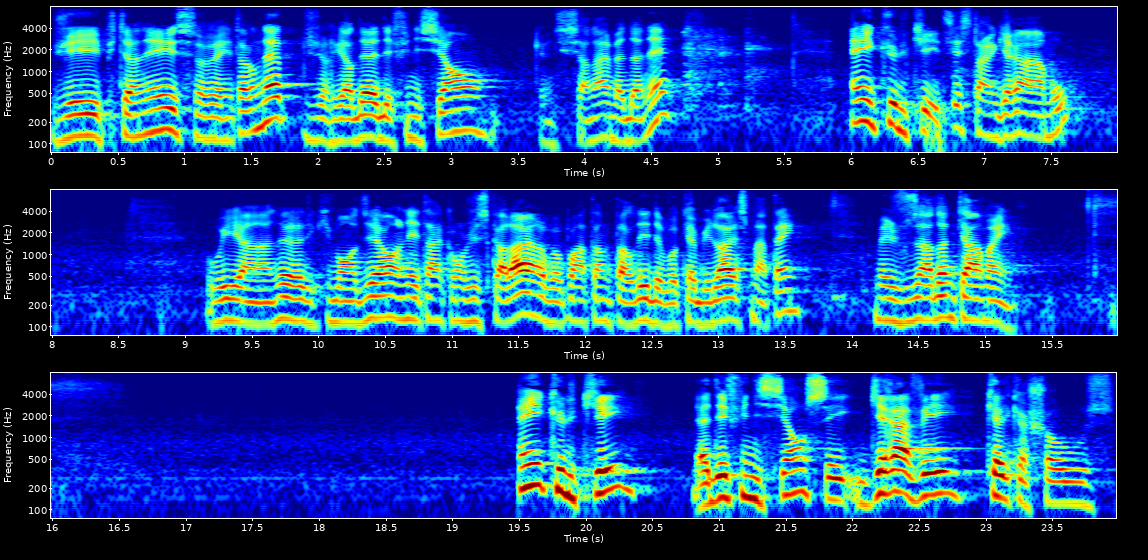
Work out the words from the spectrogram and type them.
J'ai pitonné sur Internet, j'ai regardé la définition qu'un dictionnaire me donnait. Inculquer, tu sais, c'est un grand mot. Oui, il y en a qui vont dire on est en congé scolaire, on ne va pas entendre parler de vocabulaire ce matin, mais je vous en donne quand même. Inculquer, la définition, c'est graver quelque chose,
